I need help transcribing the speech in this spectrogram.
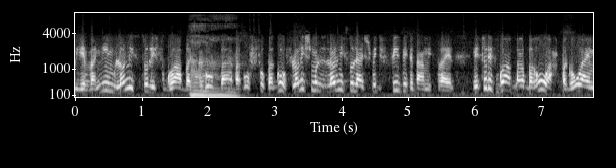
היוונים לא ניסו לפגוע בגוף, אה. בגוף, בגוף. לא, ניסו, לא ניסו להשמיד פיזית את עם ישראל, ניסו לפגוע ברוח, פגעו להם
